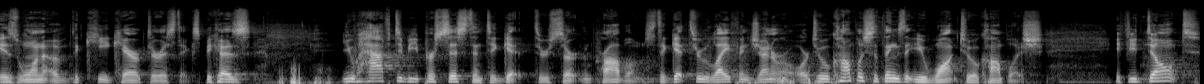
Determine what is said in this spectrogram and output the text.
is one of the key characteristics because you have to be persistent to get through certain problems, to get through life in general, or to accomplish the things that you want to accomplish. If you don't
